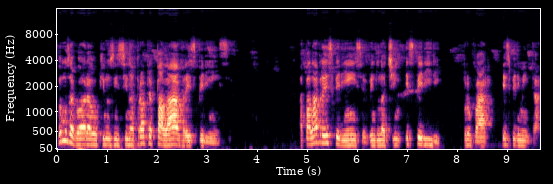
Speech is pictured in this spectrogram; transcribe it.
Vamos agora ao que nos ensina a própria palavra experiência. A palavra experiência vem do latim esperire, provar, experimentar.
